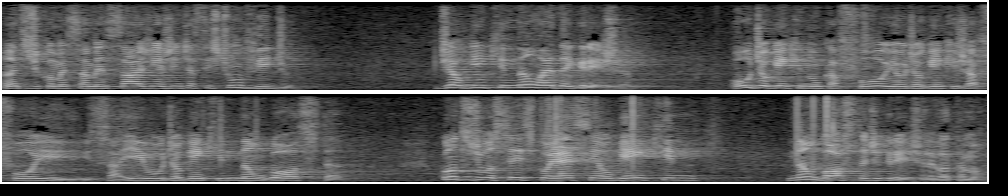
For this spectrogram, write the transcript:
antes de começar a mensagem, a gente assiste um vídeo de alguém que não é da igreja, ou de alguém que nunca foi, ou de alguém que já foi e saiu, ou de alguém que não gosta. Quantos de vocês conhecem alguém que não gosta de igreja? Levanta a mão.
